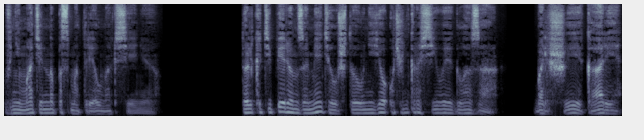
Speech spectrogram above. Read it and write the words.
внимательно посмотрел на Ксению. Только теперь он заметил, что у нее очень красивые глаза, большие, карие,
